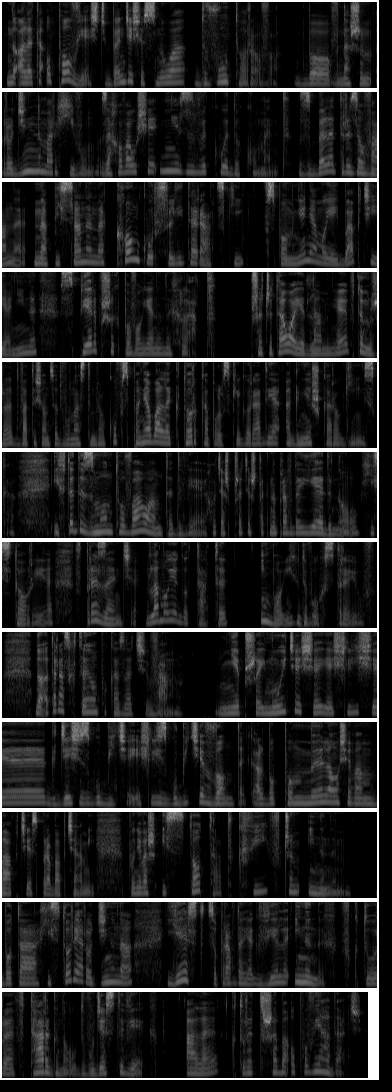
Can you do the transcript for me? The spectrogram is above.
No ale ta opowieść będzie się snuła dwutorowo bo w naszym rodzinnym archiwum zachował się niezwykły dokument, zbeletryzowane, napisane na konkurs literacki wspomnienia mojej babci Janiny z pierwszych powojennych lat. Przeczytała je dla mnie w tymże 2012 roku wspaniała lektorka polskiego radia Agnieszka Rogińska. I wtedy zmontowałam te dwie, chociaż przecież tak naprawdę jedną historię w prezencie dla mojego taty i moich dwóch stryjów. No a teraz chcę ją pokazać Wam. Nie przejmujcie się, jeśli się gdzieś zgubicie, jeśli zgubicie wątek albo pomylą się Wam babcie z prababciami, ponieważ istota tkwi w czym innym. Bo ta historia rodzinna jest, co prawda, jak wiele innych, w które wtargnął XX wiek, ale które trzeba opowiadać.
